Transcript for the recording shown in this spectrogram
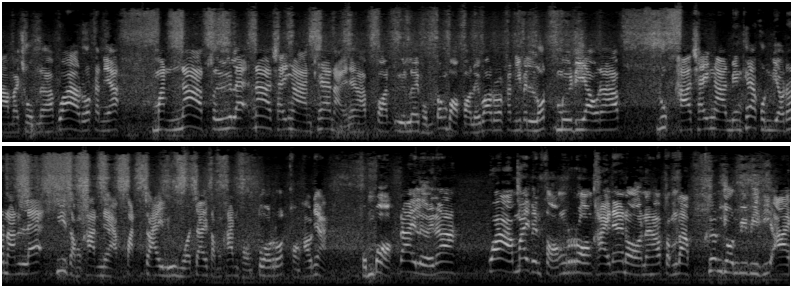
ามาชมนะครับว่ารถคันนี้มันน่าซื้อและน่าใช้งานแค่ไหนนะครับ ก่อนอื่นเลยผมต้องบอกก่อนเลยว่ารถคันนี้เป็นรถมือเดียวนะครับ ลูกค้าใช้งานเพียงแค่คนเดียวเท่านั้น และที่สำคัญเนี่ยปัจจัยหรือหัวใจสำคัญของตัวรถของเขาเนี่ย ผมบอกได้เลยนะว่าไม่เป็น 2 รองใครแน่นอนนะครับสำหรับเครื่องยนต์ VVTi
